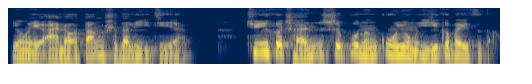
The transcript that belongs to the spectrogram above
因为按照当时的礼节，君和臣是不能共用一个杯子的。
